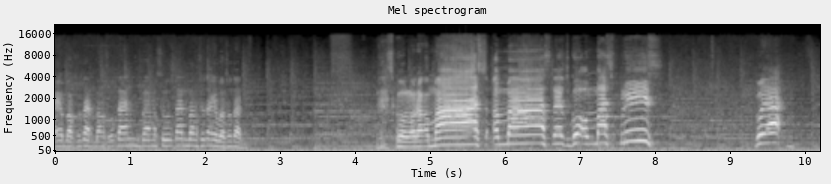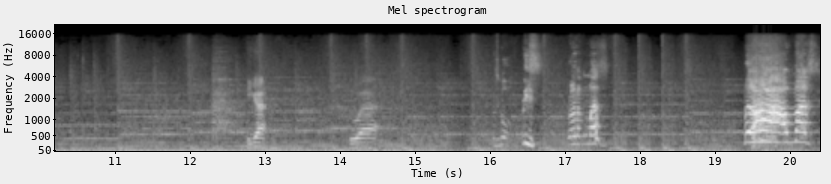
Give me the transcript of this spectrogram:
Eh Bang Sultan, Bang Sultan, Bang Sultan, Bang Sultan, ayo Bang Sultan. Let's go orang emas, emas, let's go emas please. Go ya. Tiga, dua, let's go. Please, orang emas. Ah emas,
